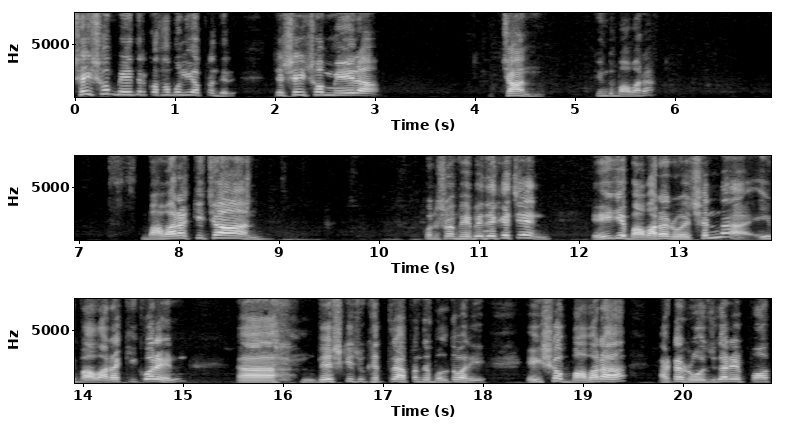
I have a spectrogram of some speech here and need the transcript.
সেই সব মেয়েদের কথা বলি আপনাদের, যে সেই সব মেয়েরা চান, কিন্তু বাবারা বাবারা কি চান? কোন সময় ভেবে দেখেছেন? এই যে বাবারা রয়েছেন না, এই বাবারা কি করেন? বেশ কিছু ক্ষেত্রে আপনাদের বলতে পারি, এইসব বাবারা একটা রোজগারের পথ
